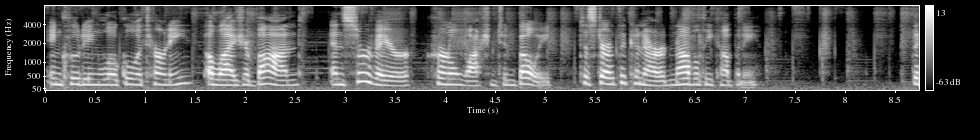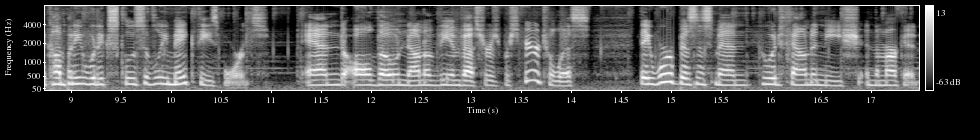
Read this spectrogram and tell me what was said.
including local attorney Elijah Bond and surveyor Colonel Washington Bowie to start the Kennard Novelty Company. The company would exclusively make these boards, and although none of the investors were spiritualists, they were businessmen who had found a niche in the market.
